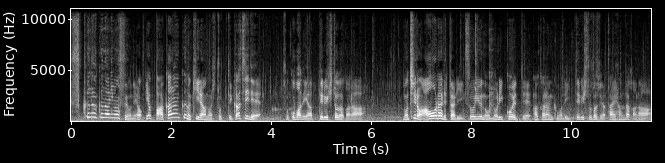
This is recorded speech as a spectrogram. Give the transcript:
少なくなりますよね。やっぱ赤ランクのキラーの人ってガチでそこまでやってる人だからもちろん煽られたりそういうのを乗り越えて赤ランクまで行ってる人たちが大半だから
